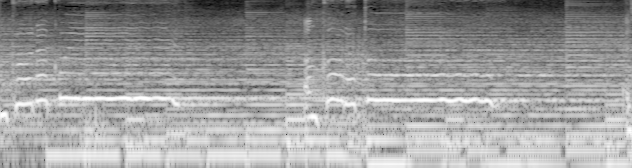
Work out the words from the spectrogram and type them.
ancora qui, ancora tu, e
